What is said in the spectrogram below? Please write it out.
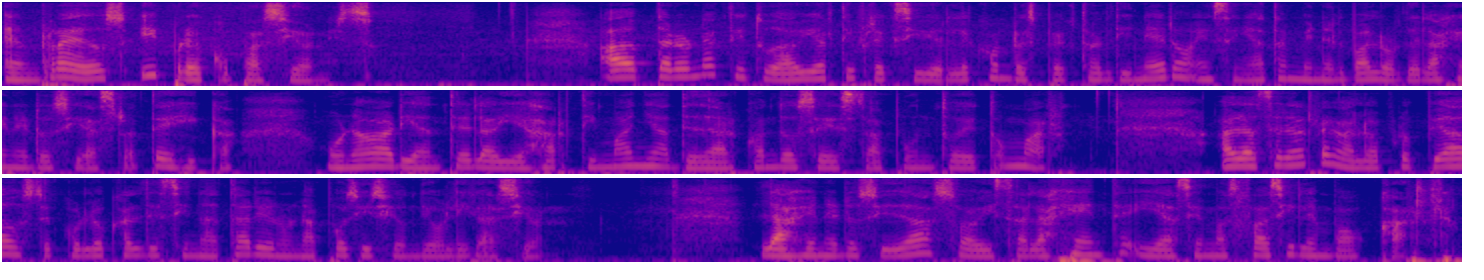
enredos y preocupaciones. Adoptar una actitud abierta y flexible con respecto al dinero enseña también el valor de la generosidad estratégica, una variante de la vieja artimaña de dar cuando se está a punto de tomar. Al hacer el regalo apropiado, usted coloca al destinatario en una posición de obligación. La generosidad suaviza a la gente y hace más fácil embaucarla.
